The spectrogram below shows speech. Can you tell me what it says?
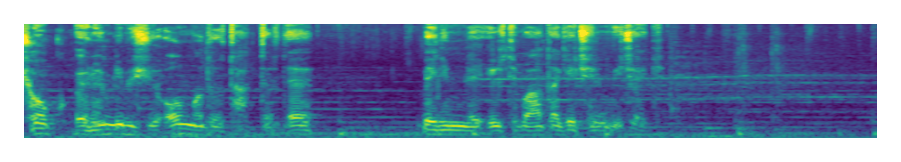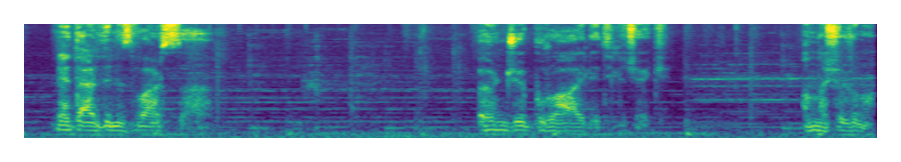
çok önemli bir şey olmadığı takdirde benimle irtibata geçilmeyecek. Ne derdiniz varsa önce Burak'a iletilecek. Anlaşıldı mı?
